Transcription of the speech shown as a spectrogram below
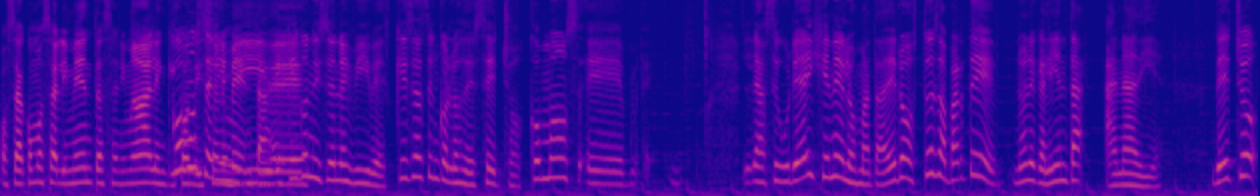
O sea, cómo se alimenta ese animal, en qué ¿Cómo se condiciones alimenta? vive. ¿En qué condiciones vives? ¿Qué se hacen con los desechos? ¿Cómo eh, la seguridad e higiene de los mataderos? Toda esa parte no le calienta a nadie. De hecho,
